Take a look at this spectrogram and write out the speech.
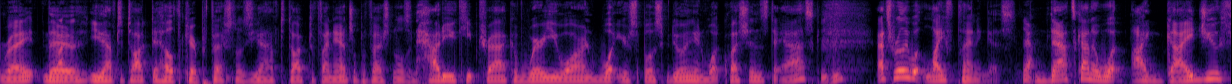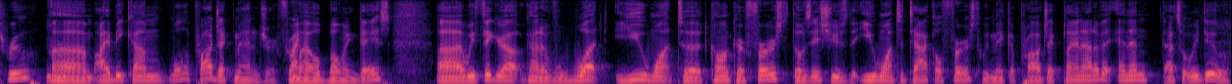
right? There, right. you have to talk to healthcare professionals, you have to talk to financial professionals, and how do you keep track of where you are and what you're supposed to be doing and what questions to ask? Mm-hmm. That's really what life planning is. Yeah, that's kind of what I guide you through. Mm-hmm. Um, I become well a project manager from right. my old Boeing days. Uh, we figure out kind of what you want to conquer first, those issues that you want to tackle first. We make a project plan out of it, and then that's what we do.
